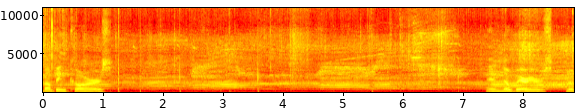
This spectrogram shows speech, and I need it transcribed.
bumping cars. And no barriers, no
